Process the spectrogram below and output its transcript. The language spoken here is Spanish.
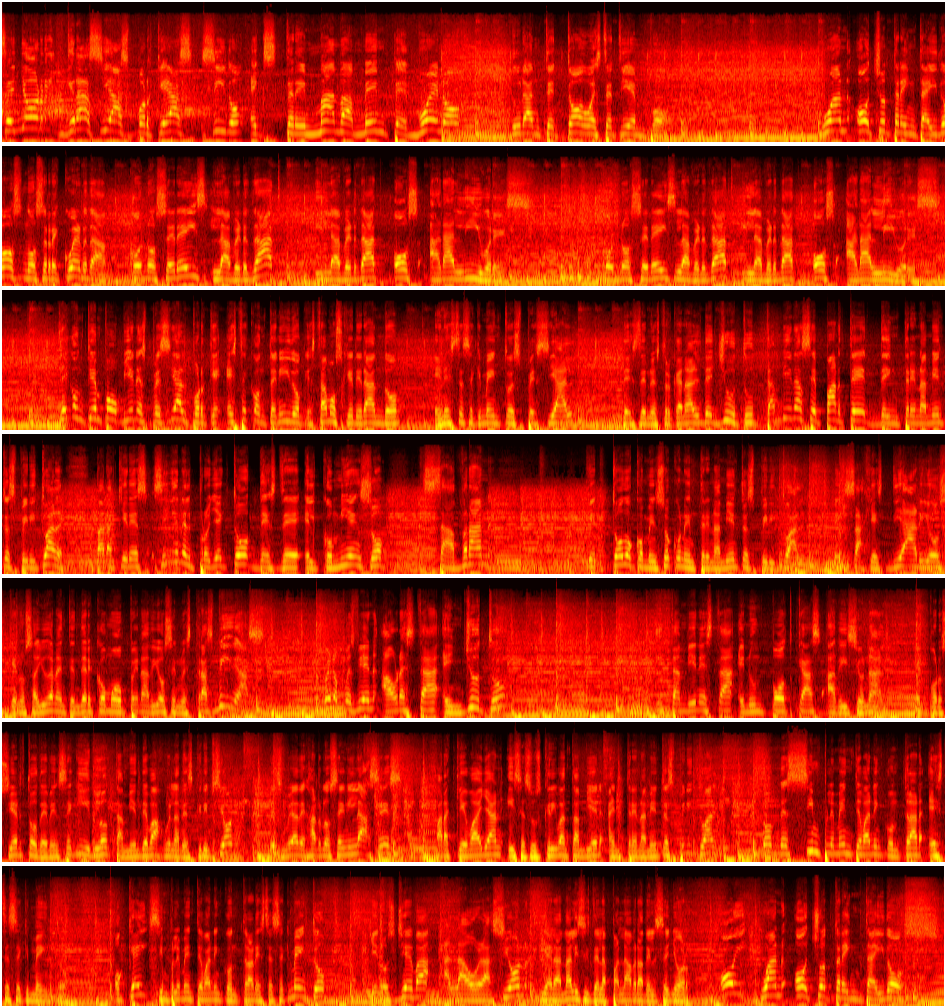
Señor, gracias porque has sido extremadamente bueno durante todo este tiempo. Juan 8:32 nos recuerda, conoceréis la verdad y la verdad os hará libres. Conoceréis la verdad y la verdad os hará libres. Llega un tiempo bien especial porque este contenido que estamos generando en este segmento especial desde nuestro canal de YouTube también hace parte de entrenamiento espiritual. Para quienes siguen el proyecto desde el comienzo, sabrán que todo comenzó con entrenamiento espiritual, mensajes diarios que nos ayudan a entender cómo opera Dios en nuestras vidas. Bueno, pues bien, ahora está en YouTube y también está en un podcast adicional, por cierto deben seguirlo, también debajo en la descripción les voy a dejar los enlaces para que vayan y se suscriban también a Entrenamiento Espiritual, donde simplemente van a encontrar este segmento. ¿Ok? Simplemente van a encontrar este segmento que nos lleva a la oración y al análisis de la palabra del Señor. Hoy Juan 8:32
